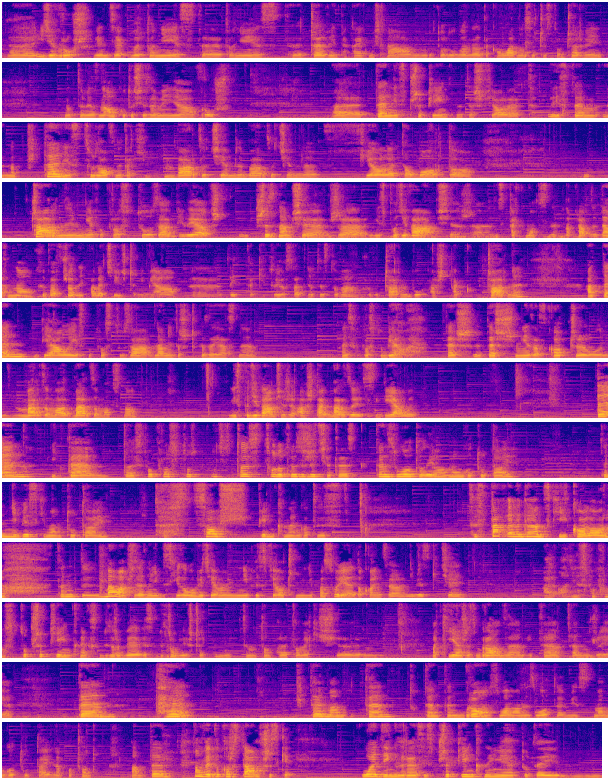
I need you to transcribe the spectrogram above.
e, idzie w róż, więc jakby to nie jest, e, to nie jest e, czerwień taka jak myślałam, bo to wygląda na taką ładną, soczystą czerwień, natomiast na oku to się zamienia w róż. E, Ten jest przepiękny też fiolet. Jestem, no, ten jest cudowny, taki bardzo ciemny, bardzo ciemny fioleto bordo czarny mnie po prostu zabił. Ja przyznam się, że nie spodziewałam się, że jest tak mocny. Naprawdę, dawno chyba w żadnej palecie jeszcze nie miałam e, tej takiej, której ostatnio testowałam, żeby czarny był aż tak czarny. A ten biały jest po prostu za, dla mnie troszeczkę za jasny. On jest po prostu biały. Też, też mnie zaskoczył bardzo, bardzo mocno. Nie spodziewałam się, że aż tak bardzo jest biały ten i ten to jest po prostu, to jest cudo, to jest życie, to jest ten złoto, ja mam go tutaj, ten niebieski mam tutaj, to jest coś pięknego, to jest, to jest tak elegancki kolor, to, bałam się tego niebieskiego, bo wiecie, ja mam niebieskie oczy, mi nie pasuje do końca niebieski cień. Ale on jest po prostu przepiękny. Jak sobie zrobię, ja sobie zrobię jeszcze tym, tą paletą jakiś em, makijaże z brązem i ten, ten użyję. Ten, ten, ten mam, ten, ten, ten brąz łamany złotem jest, mam go tutaj na początku. Mam ten, no mówię, wykorzystałam wszystkie. Wedding dress jest przepiękny, nie tutaj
